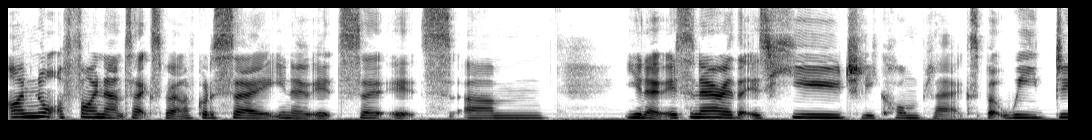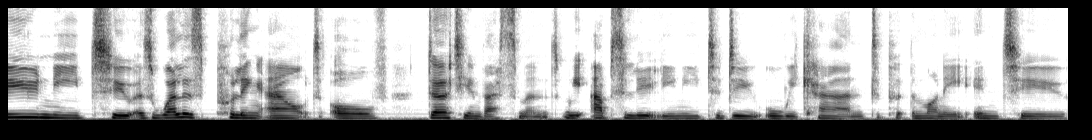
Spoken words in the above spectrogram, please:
I'm not a finance expert. and I've got to say, you know, it's uh, it's um, you know, it's an area that is hugely complex, but we do need to, as well as pulling out of dirty investment, we absolutely need to do all we can to put the money into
